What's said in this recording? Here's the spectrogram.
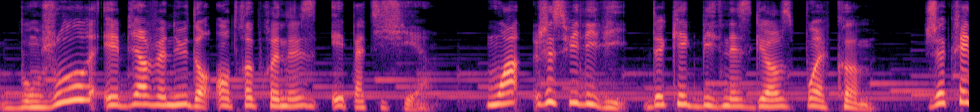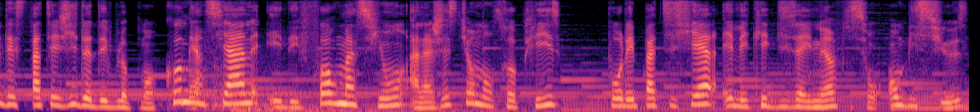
Bonjour et bienvenue dans Entrepreneuse et pâtissière. Moi, je suis Livy de cakebusinessgirls.com. Je crée des stratégies de développement commercial et des formations à la gestion d'entreprise pour les pâtissières et les cake designers qui sont ambitieuses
